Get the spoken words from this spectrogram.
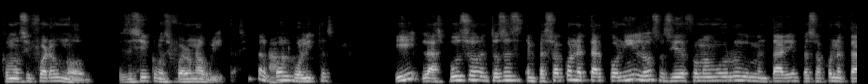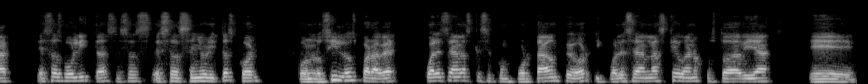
como si fuera un nodo, es decir, como si fuera una bolita, ¿sí? Tal cual, ah. bolitas y las puso, entonces empezó a conectar con hilos, así de forma muy rudimentaria, empezó a conectar esas bolitas, esas, esas señoritas con, con los hilos para ver cuáles eran las que se comportaban peor y cuáles eran las que, bueno, pues todavía, eh,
